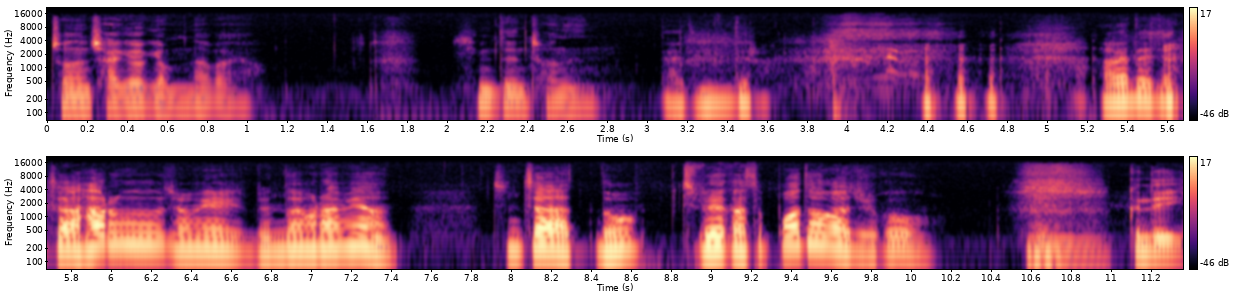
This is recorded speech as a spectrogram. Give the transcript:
저는 자격이 없나 봐요. 힘든 저는. 나도 힘들어. 아 근데 진짜 하루 종일 면담을 하면 진짜 너무 집에 가서 뻗어가지고 음. 근데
